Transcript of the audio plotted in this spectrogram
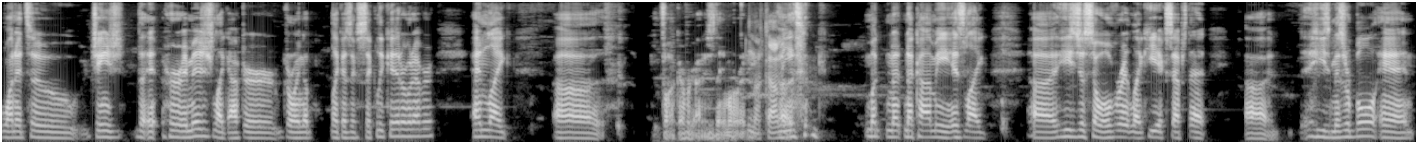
wanted to change the her image, like after growing up like as a sickly kid or whatever, and like uh, fuck, I forgot his name already. Nakami. Uh, Nakami is like uh, he's just so over it. Like he accepts that uh, he's miserable, and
